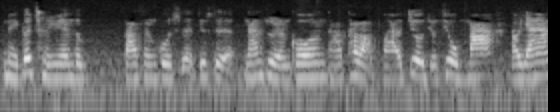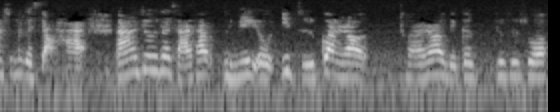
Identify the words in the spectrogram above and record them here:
每个成员的发生故事，就是男主人公然后他老婆还有舅舅舅妈，然后杨洋是那个小孩，然后就是那小孩他里面有一直贯绕缠绕的一个就是说。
